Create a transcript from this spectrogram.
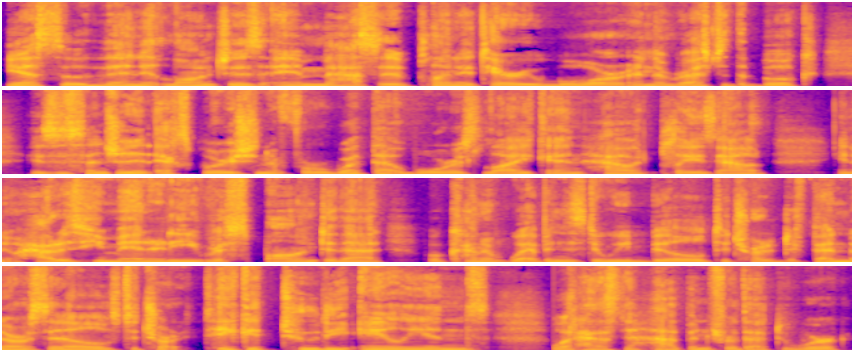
Yes, yeah, so then it launches a massive planetary war, and the rest of the book is essentially an exploration for what that war is like and how it plays out. You know, how does humanity respond to that? What kind of weapons do we build to try to defend ourselves, to try to take it to the aliens? What has to happen for that to work?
